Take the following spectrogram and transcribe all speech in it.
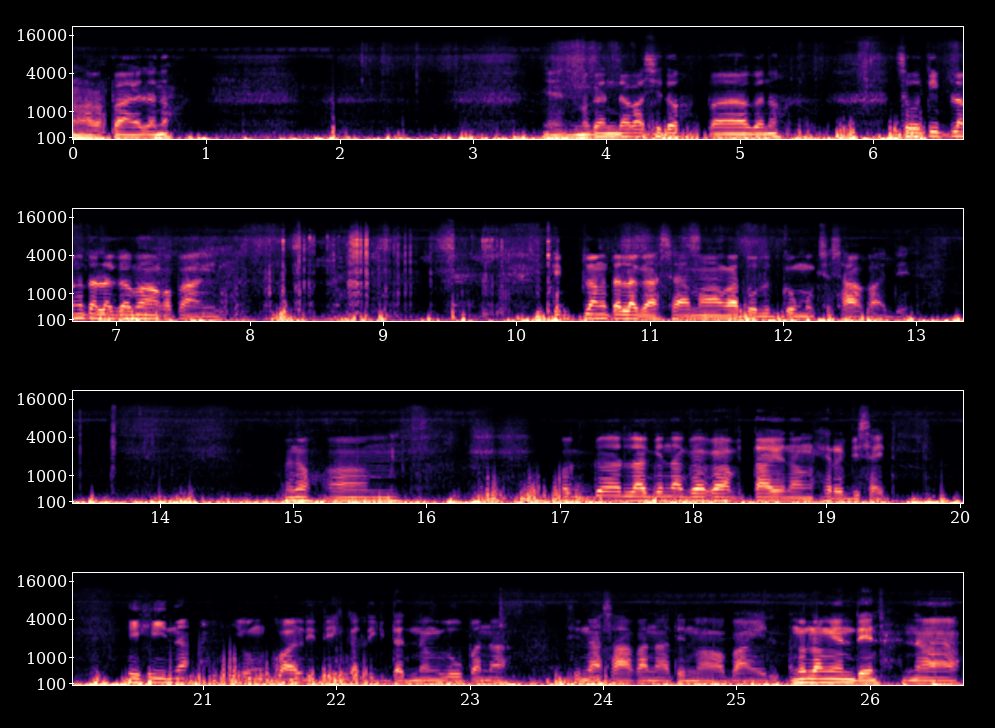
mga kapahil ano yan maganda kasi to pag ano. So tip lang talaga mga kapahil tip lang talaga sa mga katulad kong magsasaka din. Ano um pag uh, lagi nagagamit tayo ng herbicide hihina yung quality kaligdad ng lupa na sinasaka natin mga kapangil ano lang yan din na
